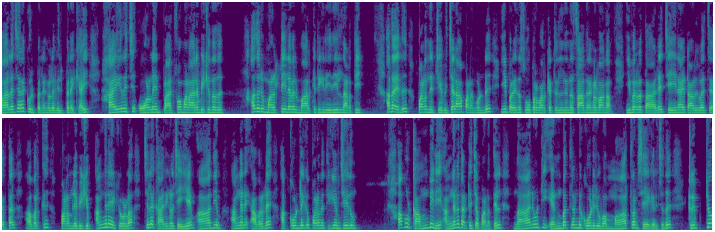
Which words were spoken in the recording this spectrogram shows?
പലചരക്ക് ഉൽപ്പന്നങ്ങളുടെ വിൽപ്പനയ്ക്കായി ഹൈറിച്ച് ഓൺലൈൻ പ്ലാറ്റ്ഫോമാണ് ആരംഭിക്കുന്നത്. അതൊരു മൾട്ടി ലെവൽ മാർക്കറ്റിംഗ് രീതിയിൽ നടത്തി. അതായത് പണം നിക്ഷേപിച്ചാൽ ആ പണം കൊണ്ട് ഈ പറയുന്ന സൂപ്പർ മാർക്കറ്റിൽ നിന്ന് സാധനങ്ങൾ വാങ്ങാം. ഇവരുടെ താഴെ ചെയിനായിട്ട് ആളുകളെ ചേർത്താൽ അവർക്ക് പണം ലഭിക്കും. അങ്ങനെയൊക്കെയുള്ള ചില കാര്യങ്ങൾ ചെയ്യുകയും ആദ്യം അങ്ങനെ അവരുടെ അക്കൗണ്ടിലേക്ക് പണം എത്തിക്കുകയും ചെയ്തു. അപ്പോൾ കമ്പനി അങ്ങനെ തട്ടിച്ച പണത്തിൽ നാനൂറ്റി എൺപത്തിരണ്ട് കോടി രൂപ മാത്രം ശേഖരിച്ചത് ക്രിപ്റ്റോ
